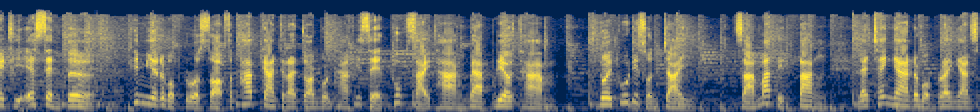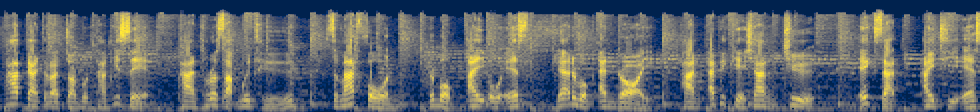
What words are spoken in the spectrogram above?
ITS Center ที่มีระบบตรวจสอบสภาพการจราจรบนทางพิเศษทุกสายทางแบบเรียลไทม์โดยผู้ที่สนใจ สามารถติดตั้ง และใช้งานระบบรายงานสภาพการจราจรบนทางพิเศษ ผ่านโทรศัพท์มือถือ สมาร์ทโฟน ระบบ iOS และระบบ Android ผ่านแอปพลิเคชัน ชื่อ Exat ITS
